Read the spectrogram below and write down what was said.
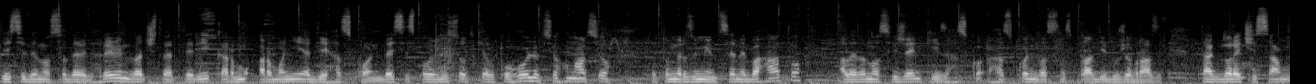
299 гривень, 24 рік, Армонія Ді Гасконь, 10,5% алкоголю всього-навсього, Тобто ми розуміємо, це небагато, але воно свіженьке і з Гаско- Гасконь вас насправді дуже вразить. Так, до речі, сам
